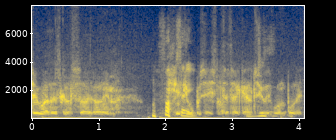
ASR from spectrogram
Two others got sight on him. Fuck's Shift sake. position to take out two with one bullet.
